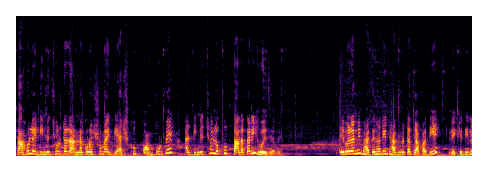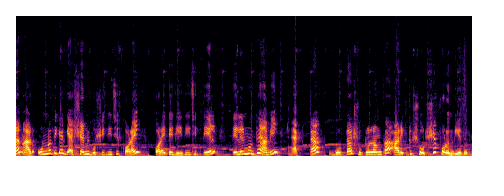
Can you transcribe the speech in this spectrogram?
তাহলে ডিমের ঝোলটা রান্না করার সময় গ্যাস খুব কম পড়বে আর ডিমের ঝোলও খুব তাড়াতাড়ি হয়ে যাবে। এবার আমি ভাতের হাঁড়ির ঢাকনাটা চাপা দিয়ে রেখে দিলাম আর অন্য দিকের গ্যাসে আমি বসিয়ে দিয়েছি কড়াই। কড়াইতে দিয়ে দিয়েছি তেল। তেলের মধ্যে আমি একটা গোটা শুকনো লঙ্কা আর একটু সর্ষে ফোড়ন দিয়ে দেবো।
